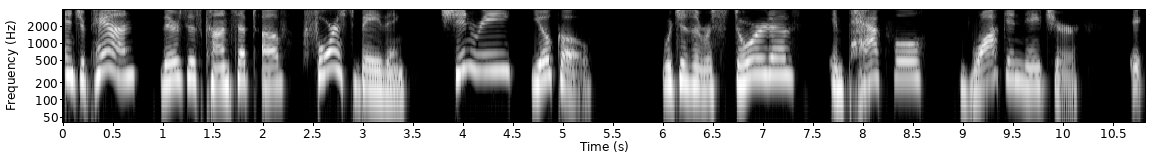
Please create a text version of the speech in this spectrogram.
In Japan, there's this concept of forest bathing, shinri yoko, which is a restorative, impactful walk in nature. It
